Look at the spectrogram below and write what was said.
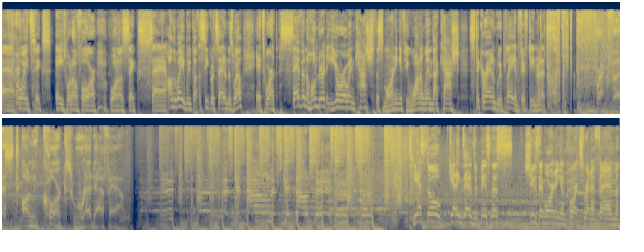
uh, 086 8104 106. Uh, Uh, on the way, we've got the secret sound as well. It's worth 700 euro in cash this morning. If you want to win that cash, stick around. We'll play in 15 minutes. Breakfast on Cork's Red FM. Let's get down, let's get down business. Tiesto getting down to business Tuesday morning on Cork's Red FM.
